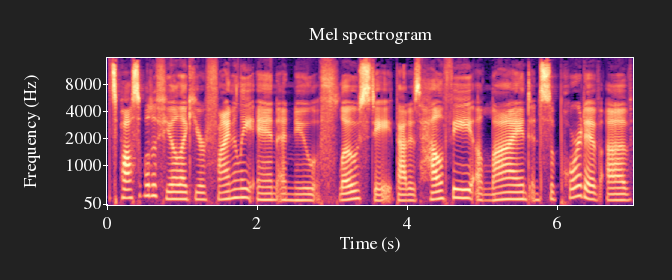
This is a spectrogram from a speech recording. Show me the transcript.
It's possible to feel like you're finally in a new flow state that is healthy, aligned, and supportive of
